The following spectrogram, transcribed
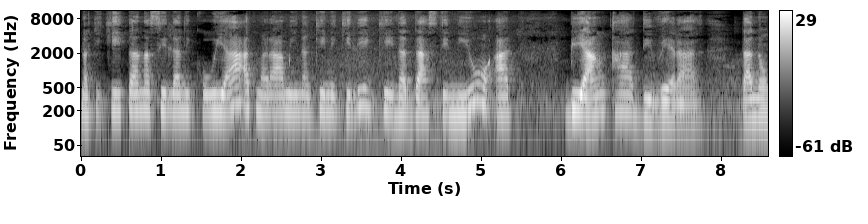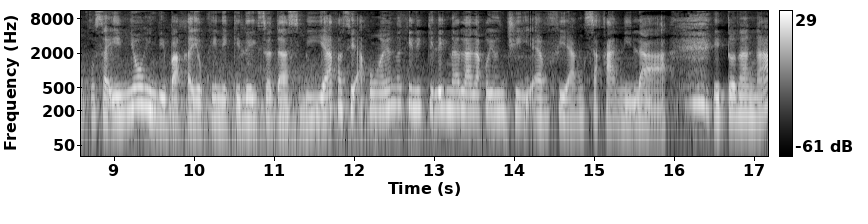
Nakikita na sila ni Kuya at marami nang kinikilig kina Dustin Yu at Bianca Di Vera. Tanong ko sa inyo, hindi ba kayo kinikilig sa Dasbia? Kasi ako ngayon na kinikilig, naalala ko yung GM Fiang sa kanila. Ito na nga,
